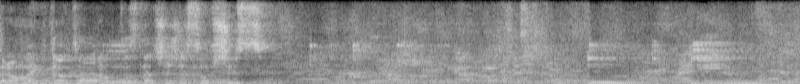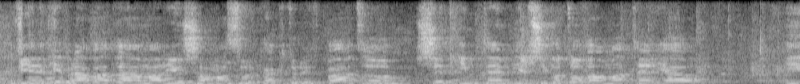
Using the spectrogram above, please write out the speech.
Romek dotarł, to znaczy, że są wszyscy. Wielkie brawa dla Mariusza Mazurka, który w bardzo szybkim tempie przygotował materiał i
